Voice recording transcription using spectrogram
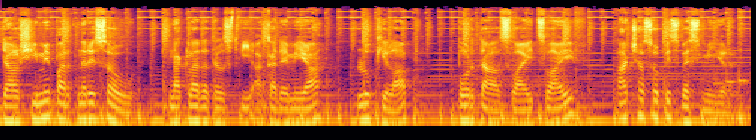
Dalšími partnery jsou nakladatelství Akademia, Lucky Lab, portál Slides Life, a časopis Vesmír.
